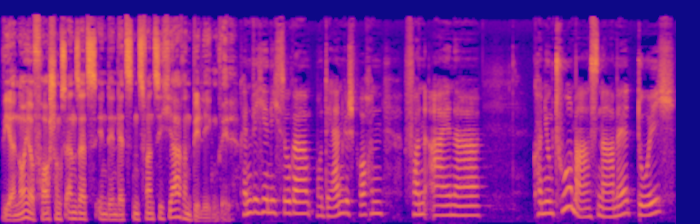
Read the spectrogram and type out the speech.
wie ein neuer Forschungsansatz in den letzten 20 Jahren belegen will? Können wir hier nicht sogar, modern gesprochen, von einer Konjunkturmaßnahme durch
